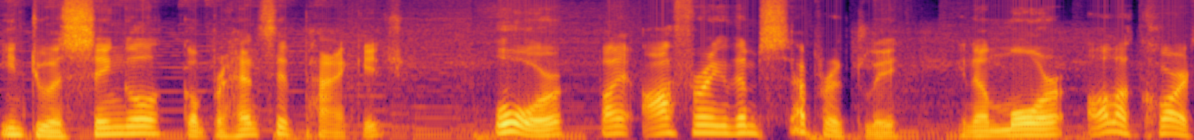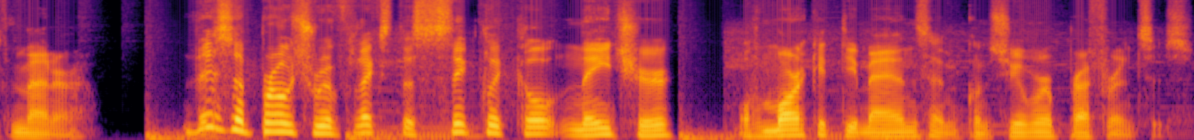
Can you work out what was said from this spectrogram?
into a single comprehensive package or by offering them separately in a more a la carte manner. This approach reflects the cyclical nature of market demands and consumer preferences.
